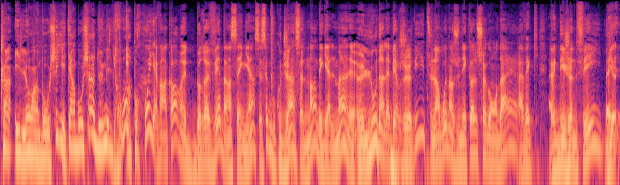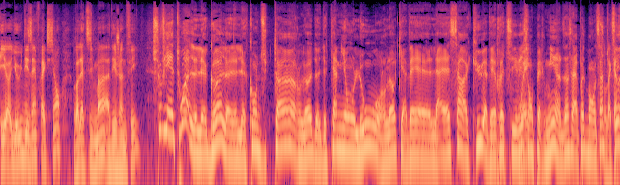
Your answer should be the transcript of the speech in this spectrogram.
quand ils l'ont embauché. Il a été embauché en 2003. Et pourquoi il y avait encore un brevet d'enseignant? C'est ça que beaucoup de gens se demandent également. Un loup dans la bergerie, tu l'envoies dans une école secondaire avec, avec des jeunes filles. Ben- il, y a, il y a- il y a eu des infractions relativement à des jeunes filles. Souviens-toi, le, le gars, le, le conducteur là, de, de camion lourd là, qui avait la SAQ avait retiré Oui. son permis en disant ça n'avait pas de bon sens. Sur la puis ça, là,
